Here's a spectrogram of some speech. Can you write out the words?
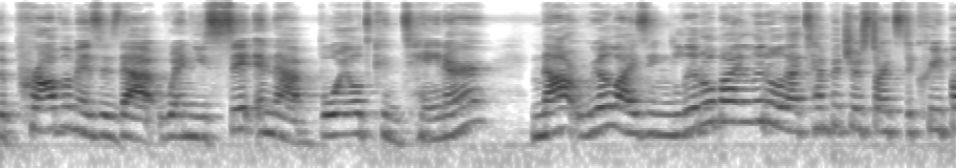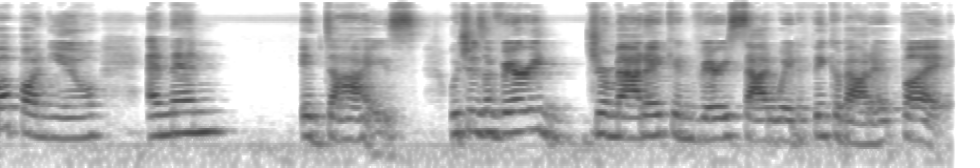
The problem is is that when you sit in that boiled container, not realizing little by little that temperature starts to creep up on you and then it dies, which is a very dramatic and very sad way to think about it, but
